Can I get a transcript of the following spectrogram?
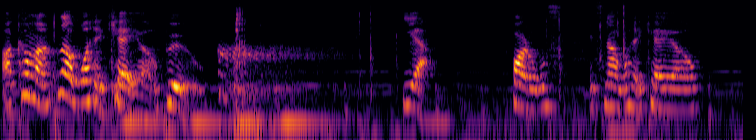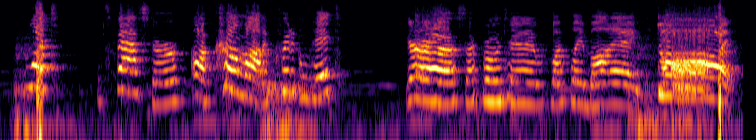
Oh, come on, it's not one hit KO. Boo. Yeah. Fartles. It's not one hit KO. What? It's faster. Oh, come on, a critical hit. Yes, I burned him with my flame body. Die!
